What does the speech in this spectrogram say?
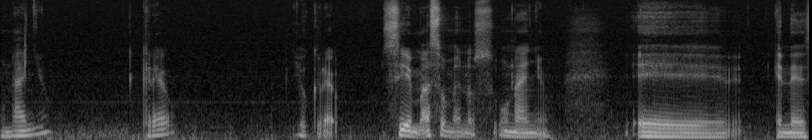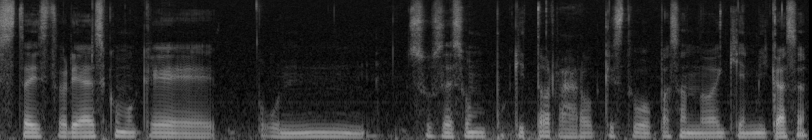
un año, creo. Yo creo. Sí, más o menos un año. Eh, en esta historia es como que un suceso un poquito raro que estuvo pasando aquí en mi casa.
